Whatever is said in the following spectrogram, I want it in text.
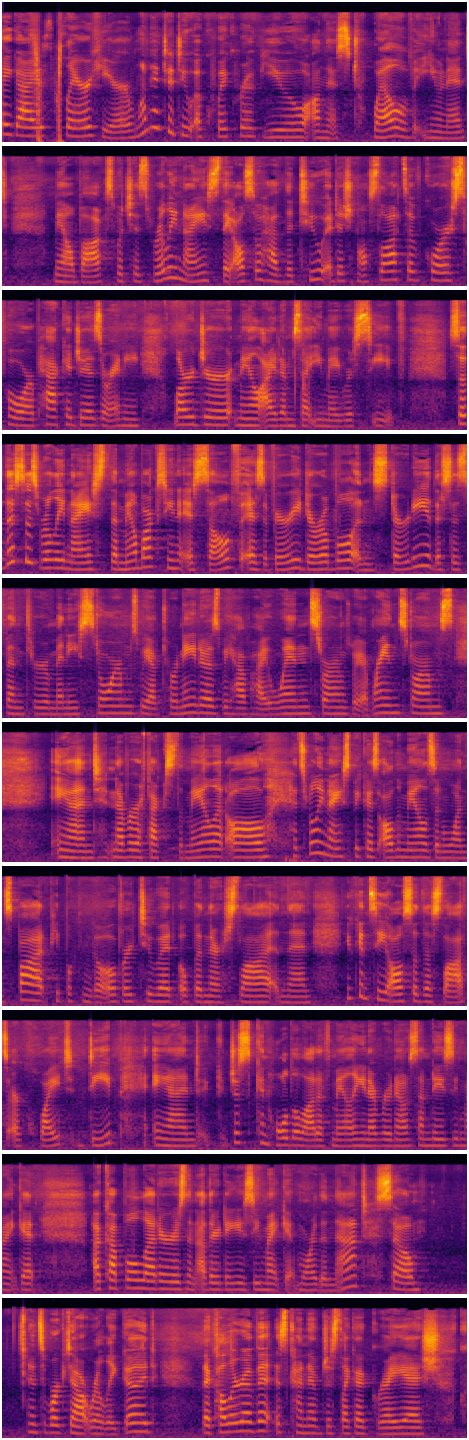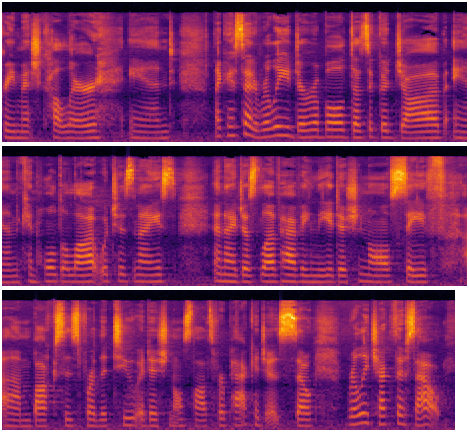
Hey guys, Claire here. Wanted to do a quick review on this 12 unit mailbox, which is really nice. They also have the two additional slots, of course, for packages or any larger mail items that you may receive. So this is really nice. The mailbox unit itself is very durable and sturdy. This has been through many storms. We have tornadoes, we have high wind storms, we have rainstorms and never affects the mail at all. It's really nice because all the mail is in one spot. People can go over to it, open their slot, and then you can see also the slots are quite deep and just can hold a lot of mail. You never know. Some days you might get a couple letters, and other days you might get more than that. So it's worked out really good. The color of it is kind of just like a grayish, creamish color. And like I said, really durable, does a good job, and can hold a lot, which is nice. And I just love having the additional safe um, boxes for the two additional slots for packages. So really check this out.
